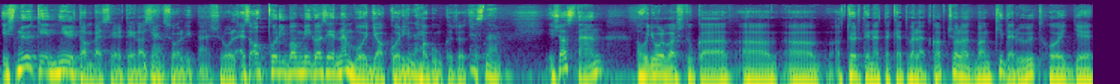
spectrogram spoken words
és nőként nyíltan beszéltél a igen. szexualitásról. Ez akkoriban még azért nem volt gyakori nem. magunk között. Ez szóval. nem. És aztán ahogy olvastuk a, a, a, a történeteket veled kapcsolatban, kiderült, hogy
